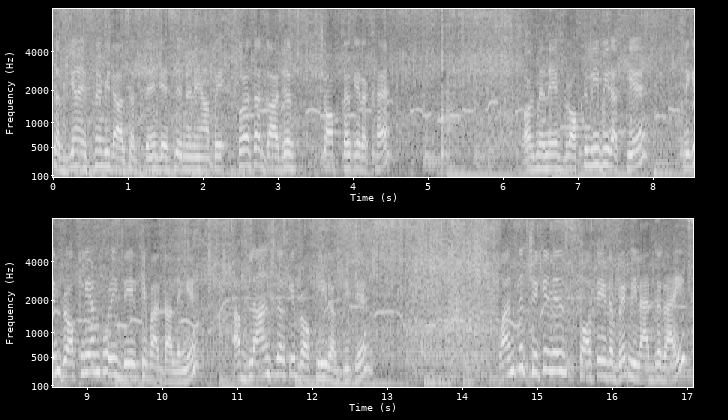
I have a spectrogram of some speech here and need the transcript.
सब्ज़ियाँ इसमें भी डाल सकते हैं, जैसे मैंने यहाँ पे थोड़ा सा गाजर चॉप करके रखा है। और मैंने ब्रोकली भी रखी है। लेकिन ब्रोकली हम थोड़ी देर के बाद डालेंगे। आप ब्लांच करके ब्रोकली रख दीजिए। Once the chicken is sauteed a bit, we'll add the rice.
